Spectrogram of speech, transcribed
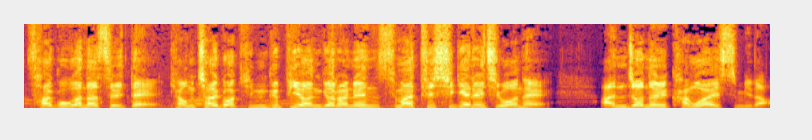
사고가 났을 때 경찰과 긴급히 연결하는 스마트 시계를 지원해 안전을 강화했습니다.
